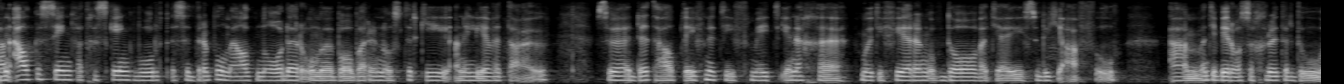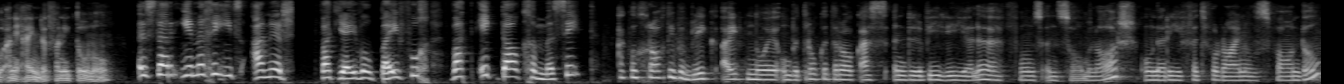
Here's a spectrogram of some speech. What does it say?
dan elke sent wat geskenk word is 'n druppel melk nader om 'n baba renostertjie aan die lewe te hou. So dit help definitief met enige motivering of dae wat jy so 'n bietjie afvoel. Um, want jy weet daar's 'n groter doel aan die einde van die tonnel. Is daar enige iets anders wat jy wil byvoeg wat ek dalk gemis het? Ek wil graag die publiek uitnooi om betrokke te raak as individuele fondsinsamelaars onder die Fit for Rhinos vaandel.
